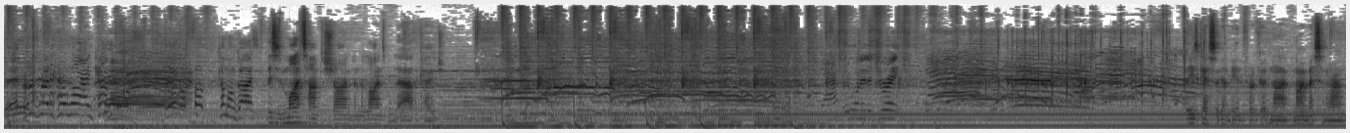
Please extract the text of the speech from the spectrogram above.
Who's ready for a night in Cameron? Yeah, up, up. Come on, guys. This is my time to shine, and the lion's been let out of the cage. Who drink? These guests are going to be in for a good night. No messing around.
